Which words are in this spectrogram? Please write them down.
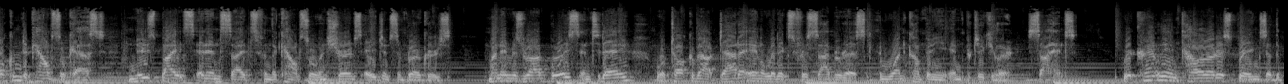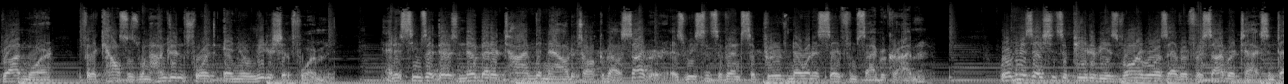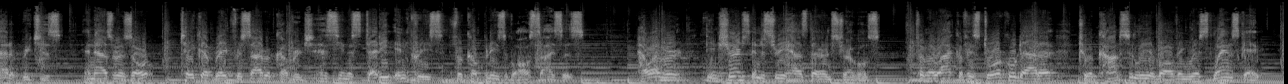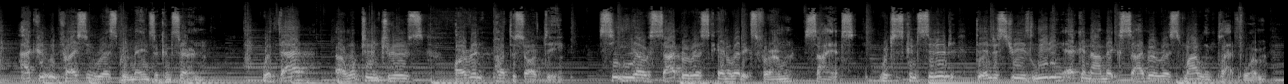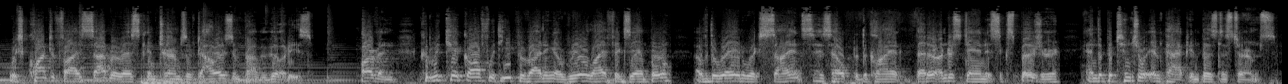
Welcome to CouncilCast, news bites and insights from the Council of Insurance Agents and Brokers. My name is Rob Boyce, and today we'll talk about data analytics for cyber risk and one company in particular, Cyence. We're currently in Colorado Springs at the Broadmoor for the Council's 104th Annual Leadership Forum. And it seems like there's no better time than now to talk about cyber, as recent events have proved no one is safe from cybercrime. Organizations appear to be as vulnerable as ever for cyber attacks and data breaches, and as a result, take-up rate for cyber coverage has seen a steady increase for companies of all sizes. However, the insurance industry has their own struggles. From a lack of historical data to a constantly evolving risk landscape, accurately pricing risk remains a concern. With that, I want to introduce Arvind Parthasarathy, CEO of cyber risk analytics firm Cyence, which is considered the industry's leading economic cyber risk modeling platform, which quantifies cyber risk in terms of dollars and probabilities. Arvind, could we kick off with you providing a real life example of the way in which Cyence has helped the client better understand its exposure and the potential impact in business terms?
